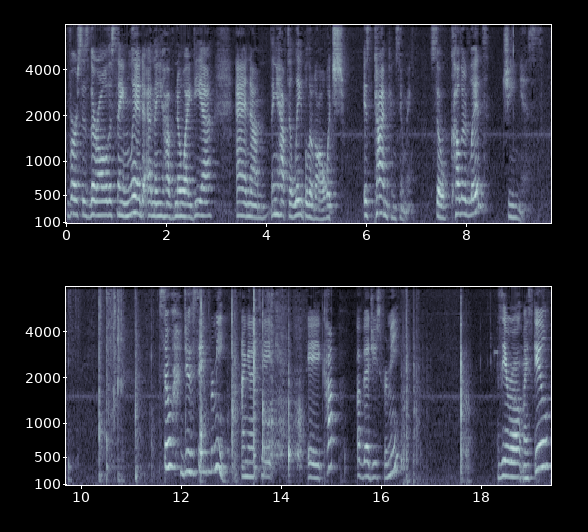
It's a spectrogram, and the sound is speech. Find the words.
versus they're all the same lid and then you have no idea. And um, then you have to label it all, which is time consuming. So colored lids, genius. So do the same for me. I'm gonna take a cup of veggies for me, zero my scale,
